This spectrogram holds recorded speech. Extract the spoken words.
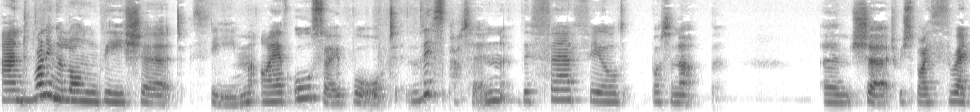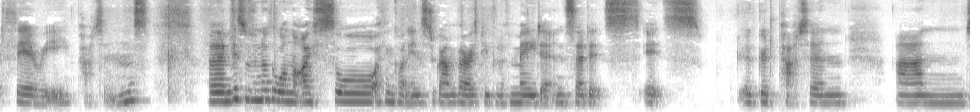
And running along the shirt theme, I have also bought this pattern, the Fairfield button-up um, shirt, which is by Thread Theory Patterns. Um, this was another one that I saw, I think on Instagram, various people have made it and said it's it's a good pattern and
